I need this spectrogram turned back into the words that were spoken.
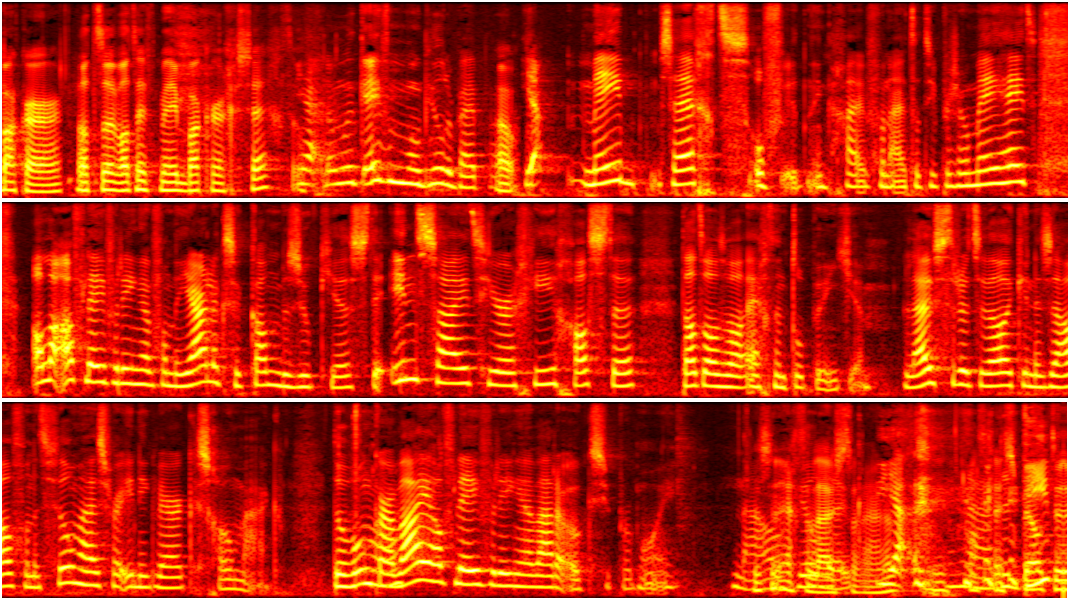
Bakker. Wat, eh, wat heeft May Bakker gezegd? Of- Ja, dan moet ik even mijn mobiel erbij pakken. Oh. Ja, May zegt, of ik ga ervan uit dat die persoon May heet... alle afleveringen van de jaarlijkse kanbezoekjes, de insights, hiërarchie, gasten... dat was wel echt een toppuntje. Luisteren terwijl ik in de zaal van het filmhuis waarin ik werk schoonmaak. De Wong Kar Wai afleveringen waren ook supermooi. Nou, dat is een echte heel leuk. luisteraar. Ja. De speelt deep tussen-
